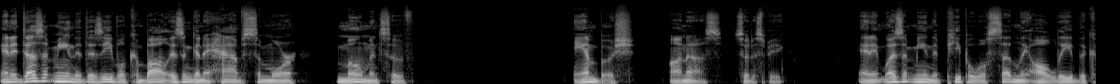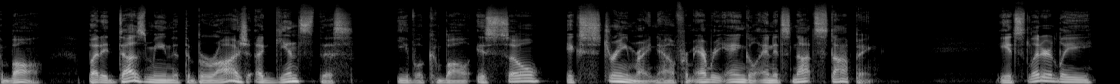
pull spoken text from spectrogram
And it doesn't mean that this evil cabal isn't going to have some more moments of ambush on us, so to speak. And it doesn't mean that people will suddenly all leave the cabal, but it does mean that the barrage against this evil cabal is so extreme right now from every angle, and it's not stopping. It's literally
